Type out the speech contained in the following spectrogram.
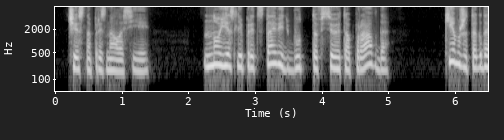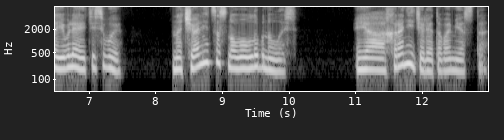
— честно призналась ей. «Но если представить, будто все это правда, кем же тогда являетесь вы?» Начальница снова улыбнулась. «Я хранитель этого места.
